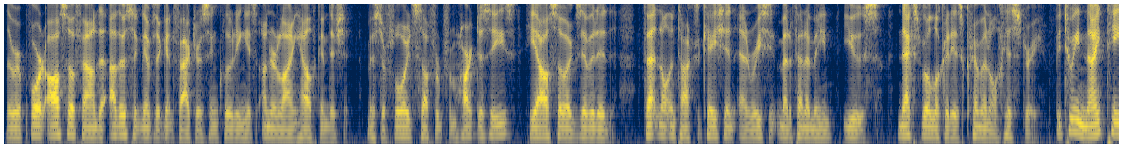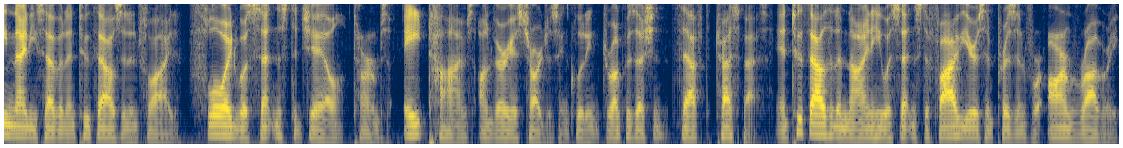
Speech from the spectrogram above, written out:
The report also found other significant factors, including his underlying health condition. Mr. Floyd suffered from heart disease. He also exhibited fentanyl intoxication and recent methamphetamine use. Next, we'll look at his criminal history. Between 1997 and 2005, Floyd was sentenced to jail terms eight times on various charges, including drug possession, theft, trespass. In 2009, he was sentenced to five years in prison for armed robbery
